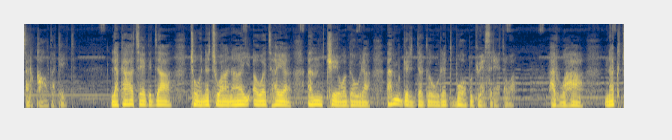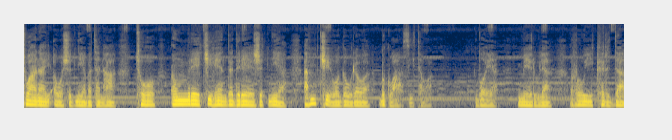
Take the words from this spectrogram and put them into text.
سەرقاڵ دەکەیت؟ لە کاتێکدا تۆ نە توانای ئەوەت هەیە ئەم کێوە گەورە، ئەم گردە گەورەت بۆ بگوێزرێتەوە. هەروەها نەک توانای ئەوەشت نییە بە تەنها تۆ عومرێکی هێندە درێژت نییە ئەم کێوە گەورەوە بگوازیتەوە. بۆیە مێروولە ڕووی کردە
